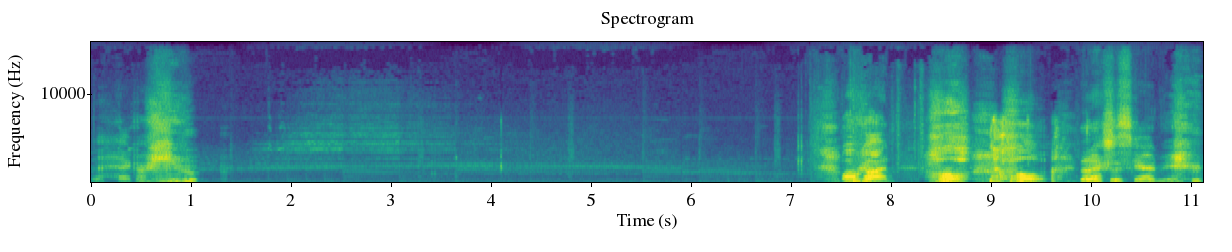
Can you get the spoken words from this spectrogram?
The heck are you? oh god! Oh! Oh! That actually scared me.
